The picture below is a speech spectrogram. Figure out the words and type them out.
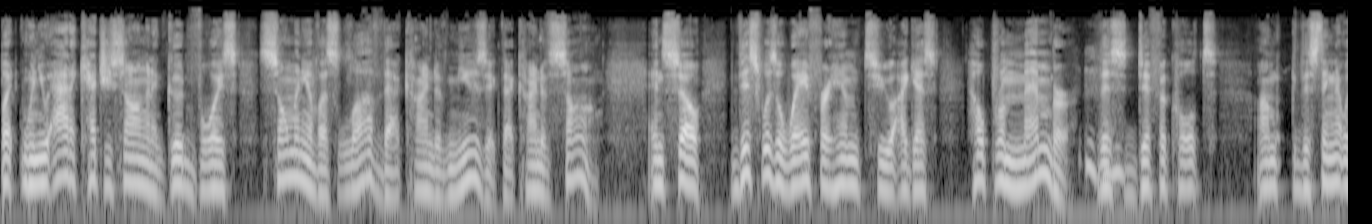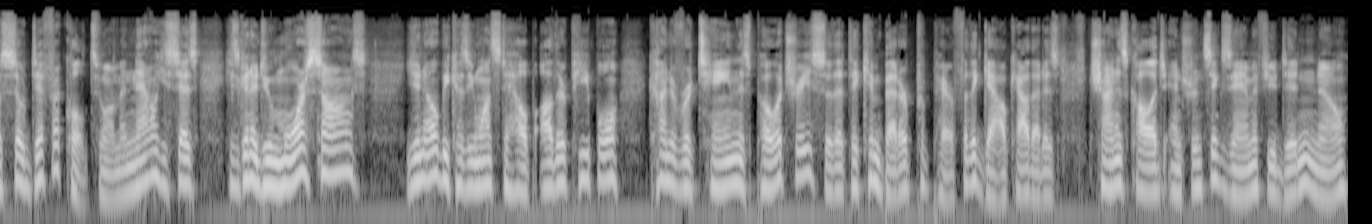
But when you add a catchy song and a good voice, so many of us love that kind of music, that kind of song. And so this was a way for him to, I guess, help remember this difficult, um, this thing that was so difficult to him. And now he says he's going to do more songs, you know, because he wants to help other people kind of retain this poetry so that they can better prepare for the Gaokao, that is China's college entrance exam, if you didn't know.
